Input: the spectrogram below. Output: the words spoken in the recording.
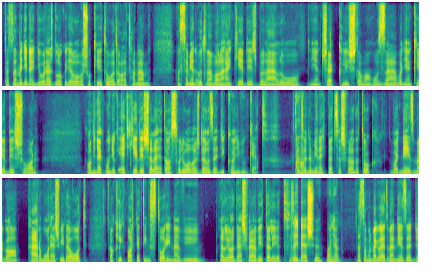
Tehát nem egy ilyen egy órás dolog, hogy elolvasok két oldalt, hanem azt hiszem ilyen 50 valahány kérdésből álló ilyen checklista van hozzá, vagy ilyen kérdéssor, aminek mondjuk egy kérdése lehet az, hogy olvasd el az egyik könyvünket. Tehát, Aha. hogy nem ilyen egyperces feladatok, vagy nézd meg a három órás videót, a Click Marketing Story nevű előadás felvételét. Ez egy belső anyag? Ezt amúgy meg lehet venni, ez egy,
